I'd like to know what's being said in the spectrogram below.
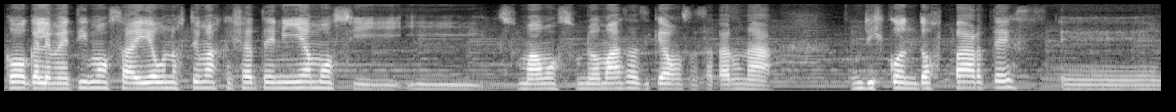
como que le metimos ahí a unos temas que ya teníamos y, sumamos uno más, así que vamos a sacar una, un disco en dos partes. Eh,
